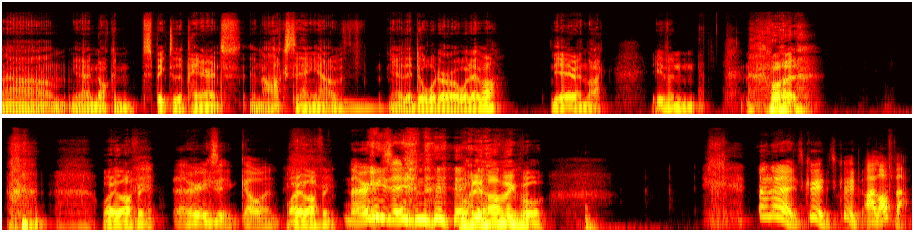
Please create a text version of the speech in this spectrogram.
um, you know, knock and speak to the parents and ask to hang out with, you know, their daughter or whatever. Yeah, and like even what? Why are you laughing? No reason. Go on. Why are you laughing? No reason. What are you laughing for? no, no, it's good. It's good. I love that.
